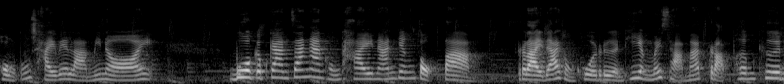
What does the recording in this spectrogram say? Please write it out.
คงต้องใช้เวลาไม่น้อย บวกกับการจ้างงานของไทยนั้นยังตกต่ำ รายได้ของครัวเรือนที่ยังไม่สามารถปรับเพิ่มขึ้น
